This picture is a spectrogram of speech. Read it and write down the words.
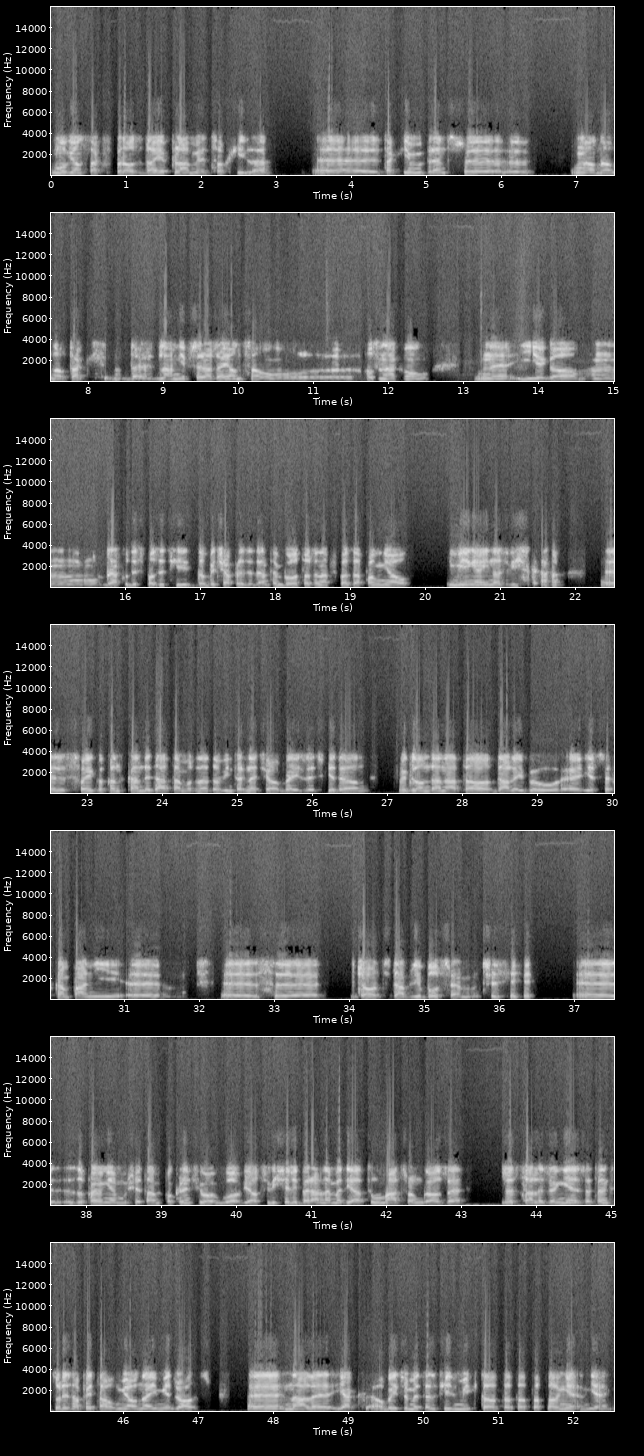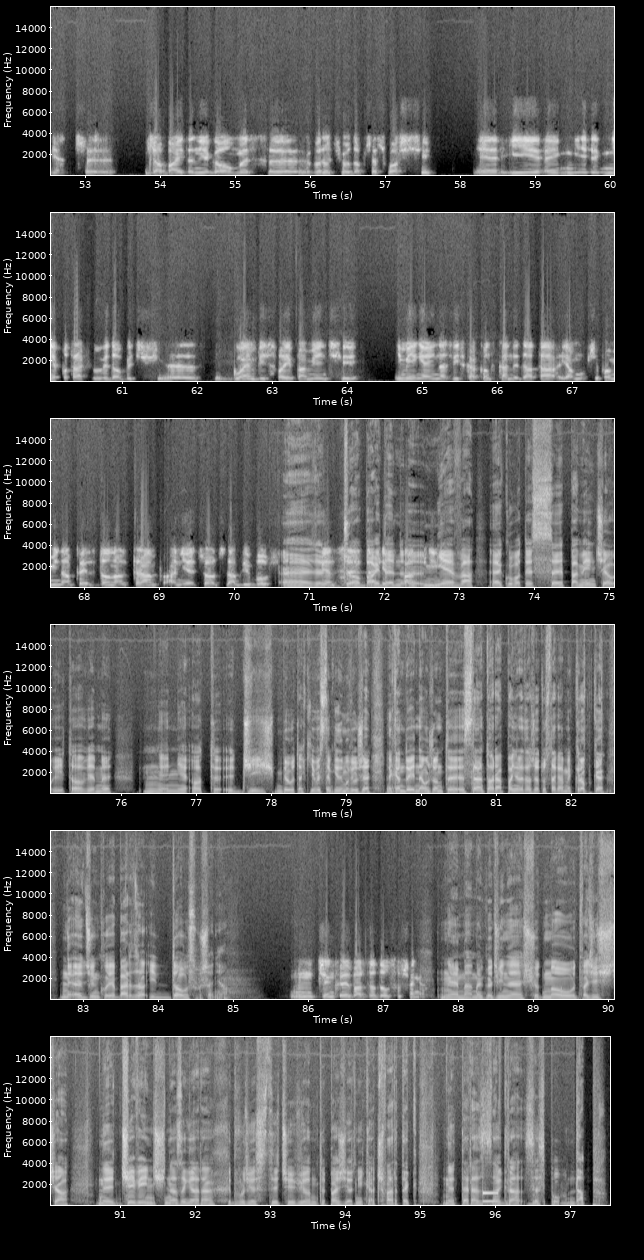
mówiąc tak wprost, daje plamy co chwilę. E, takim wręcz e, no, no, no tak dla mnie przerażającą oznaką i jego mm, braku dyspozycji do bycia prezydentem było to, że na przykład zapomniał imienia i nazwiska e, swojego kandydata. Można to w internecie obejrzeć, kiedy on wygląda na to, dalej był e, jeszcze w kampanii e, z George W. Bushem, czyli zupełnie mu się tam pokręciło w głowie. Oczywiście liberalne media tłumaczą go, że, że wcale, że nie, że ten, który zapytał, miał na imię George. No ale jak obejrzymy ten filmik, to, to, to, to, to nie, nie, nie. Czy Joe Biden, jego umysł wrócił do przeszłości i nie, nie potrafił wydobyć głębi swojej pamięci imienia i nazwiska kontrkandydata. Ja mu przypominam, to jest Donald Trump, a nie George W. Bush. E, Więc Joe Biden wpadki... miewa e, kłopoty z pamięcią i to wiemy mm, nie od dziś. Był taki występ, kiedy mówił, że kandyduje na urząd senatora. Panie redaktorze, tu stawiamy kropkę. E, dziękuję bardzo i do usłyszenia. Mm, dziękuję bardzo, do usłyszenia. Mamy godzinę 7.29 na zegarach, 29 października, czwartek. Teraz zagra zespół DAP.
